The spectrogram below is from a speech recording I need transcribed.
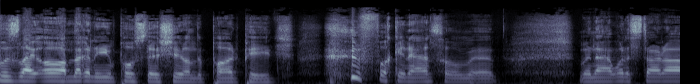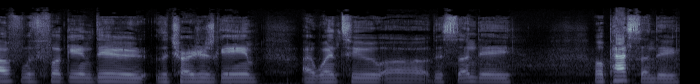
Was like, oh, I'm not gonna even post that shit on the pod page. fucking asshole, man. But now I want to start off with fucking dude, the Chargers game. I went to uh this Sunday, well, past Sunday,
